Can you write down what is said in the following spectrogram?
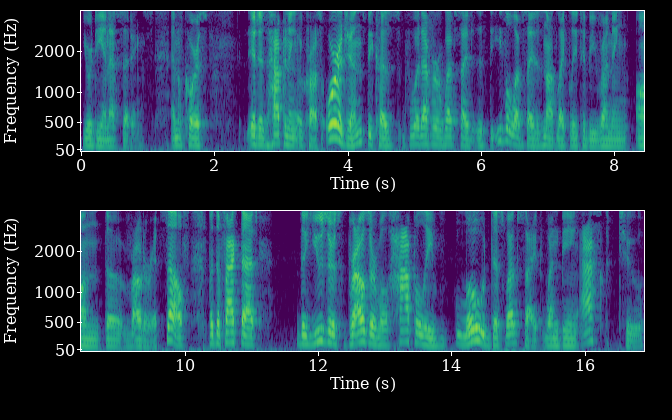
your DNS settings. And of course, it is happening across origins because whatever website is the evil website is not likely to be running on the router itself. But the fact that the user's browser will happily load this website when being asked to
